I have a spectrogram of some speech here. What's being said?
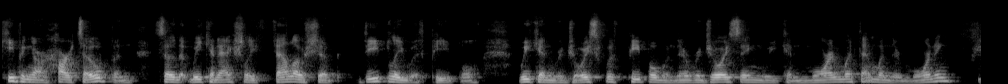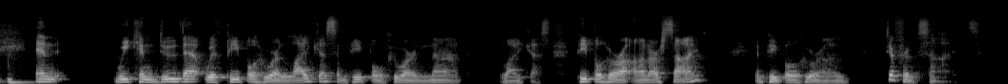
keeping our hearts open so that we can actually fellowship deeply with people. We can rejoice with people when they're rejoicing, we can mourn with them when they're mourning. And we can do that with people who are like us and people who are not like us, people who are on our side and people who are on different sides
